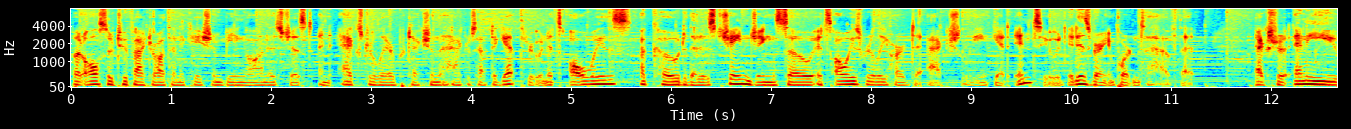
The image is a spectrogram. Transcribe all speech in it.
but also two factor authentication being on is just an extra layer of protection that hackers have to get through. And it's always a code that is changing, so it's always really hard to actually get into. It is very important to have that extra, any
